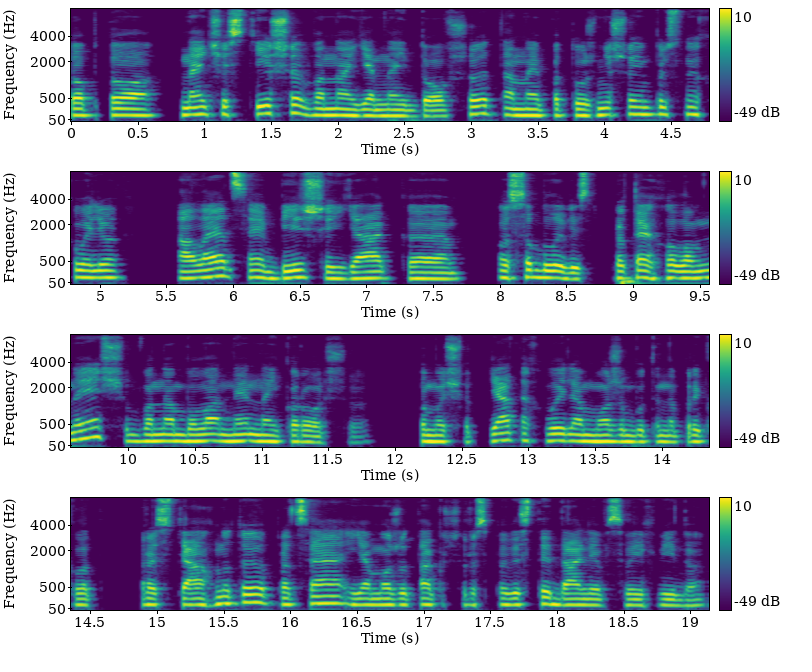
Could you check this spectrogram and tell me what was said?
Тобто найчастіше вона є найдовшою та найпотужнішою імпульсною хвилею, але це більше як е, особливість. Проте головне, щоб вона була не найкоротшою, тому що п'ята хвиля може бути, наприклад, розтягнутою. Про це я можу також розповісти далі в своїх відео.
